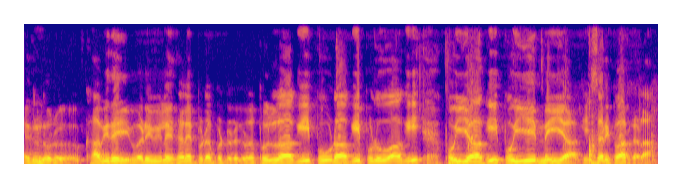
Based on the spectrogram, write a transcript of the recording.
என்கின்ற ஒரு கவிதை வடிவிலே தலைப்பிடப்பட்டிருக்கிறது. புல்லாகி பூடாகி புழுவாகி பொய்யாகி பொய்யே மெய்யாகி. சரி பார்க்கலாம்.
